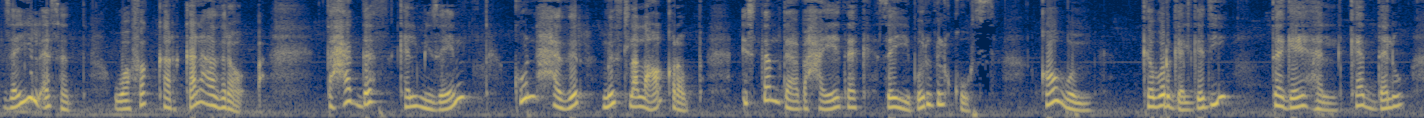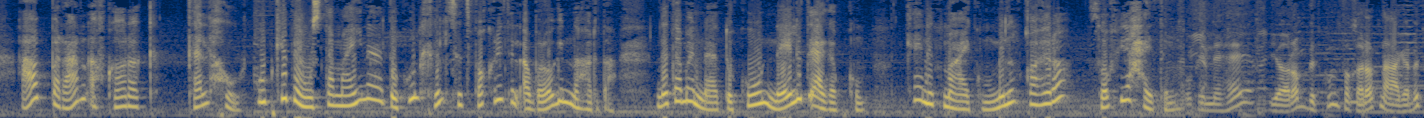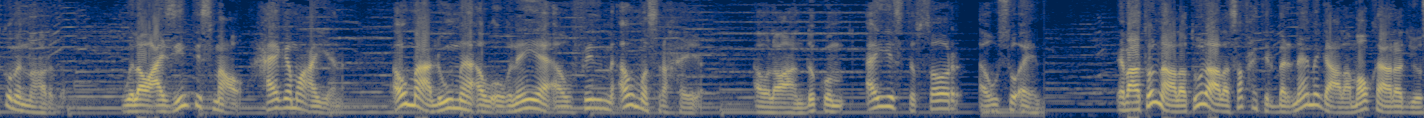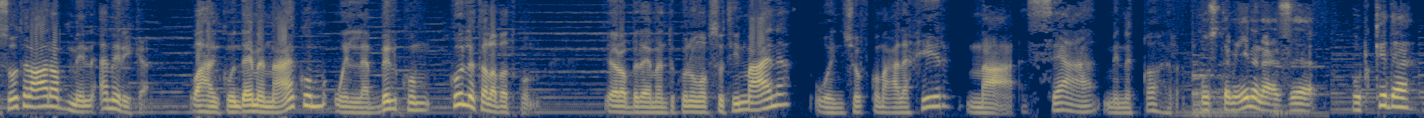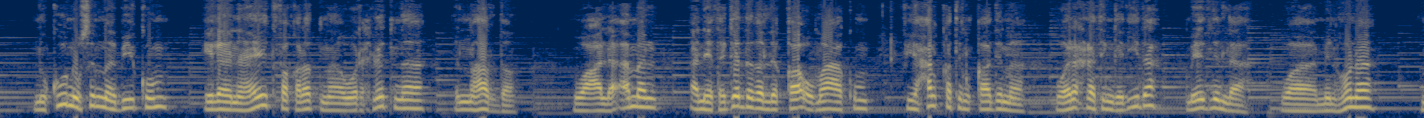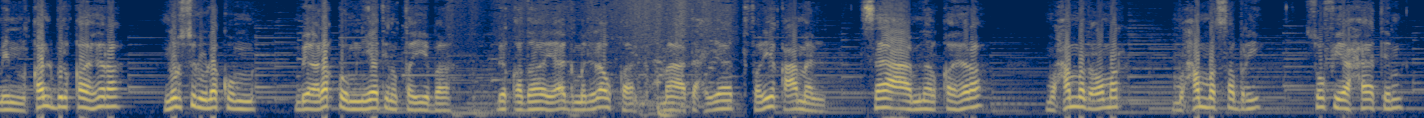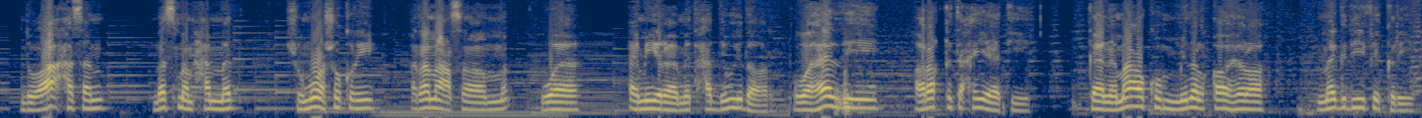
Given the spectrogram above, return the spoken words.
زي الأسد وفكر كالعذراء. تحدث كالميزان. كن حذر مثل العقرب. استمتع بحياتك زي برج القوس. قاوم كبرج الجدي تجاهل كالدلو عبر عن أفكارك كالحوت. وبكده مستمعينا تكون خلصت فقرة الأبراج النهاردة. نتمنى تكون نالت إعجابكم. كانت معاكم من القاهرة صوفيا حاتم. وفي النهاية يا رب تكون فقراتنا عجبتكم النهاردة. ولو عايزين تسمعوا حاجة معينة أو معلومة أو أغنية أو فيلم أو مسرحية أو لو عندكم أي استفسار أو سؤال. ابعتوا لنا على طول على صفحة البرنامج على موقع راديو صوت العرب من أمريكا. وهنكون دايما معاكم ونلبلكم كل طلباتكم. يا رب دايما تكونوا مبسوطين معانا ونشوفكم على خير مع ساعة من القاهرة. مستمعينا الأعزاء وبكده نكون وصلنا بيكم إلى نهاية فقرتنا ورحلتنا النهاردة. وعلى أمل أن يتجدد اللقاء معكم في حلقة قادمة ورحلة جديدة بإذن الله. ومن هنا من قلب القاهرة نرسل لكم بأرق أمنياتنا الطيبة بقضاء أجمل الأوقات مع تحيات فريق عمل ساعة من القاهرة محمد عمر محمد صبري صوفيا حاتم دعاء حسن بسمة محمد شموع شكري رنا عصام وأميرة مدحت ويدار. وهذه أرق تحياتي كان معكم من القاهرة مجدي فكري.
